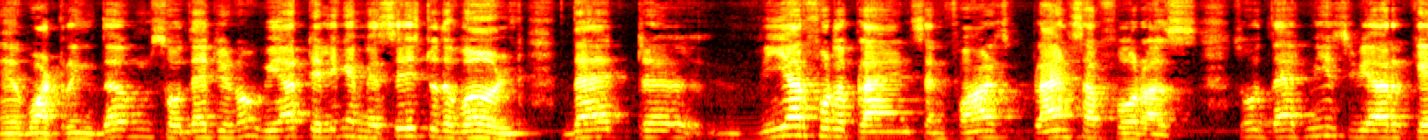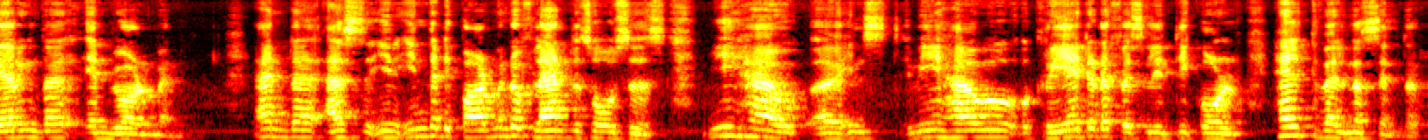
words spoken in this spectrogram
uh, watering them so that you know we are telling a message to the world that uh, we are for the plants and for, plants are for us. So that means we are caring the environment. And uh, as in, in the department of land resources we have uh, we have created a facility called health wellness center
